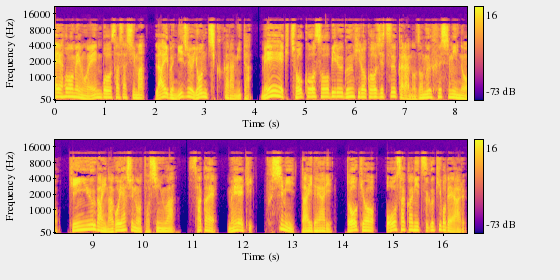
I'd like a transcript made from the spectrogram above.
栄方面を遠望笹島、ライブ24地区から見た、名駅超高層ビル群広工事2から望む伏見の金融街名古屋市の都心は、栄、名駅、伏見一帯であり、東京、大阪に次ぐ規模である。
